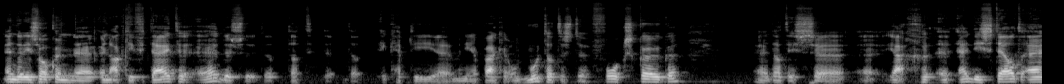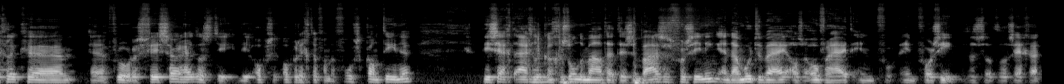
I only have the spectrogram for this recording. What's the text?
En er is ook een, uh, een activiteit, dus dat, dat, dat, ik heb die meneer een paar keer ontmoet, dat is de Volkskeuken. dat is, ja, die stelt eigenlijk, Floris Visser, dat is die, die oprichter van de Volkskantine, die zegt eigenlijk een gezonde maaltijd is een basisvoorziening en daar moeten wij als overheid in, in voorzien. Dus dat wil zeggen,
